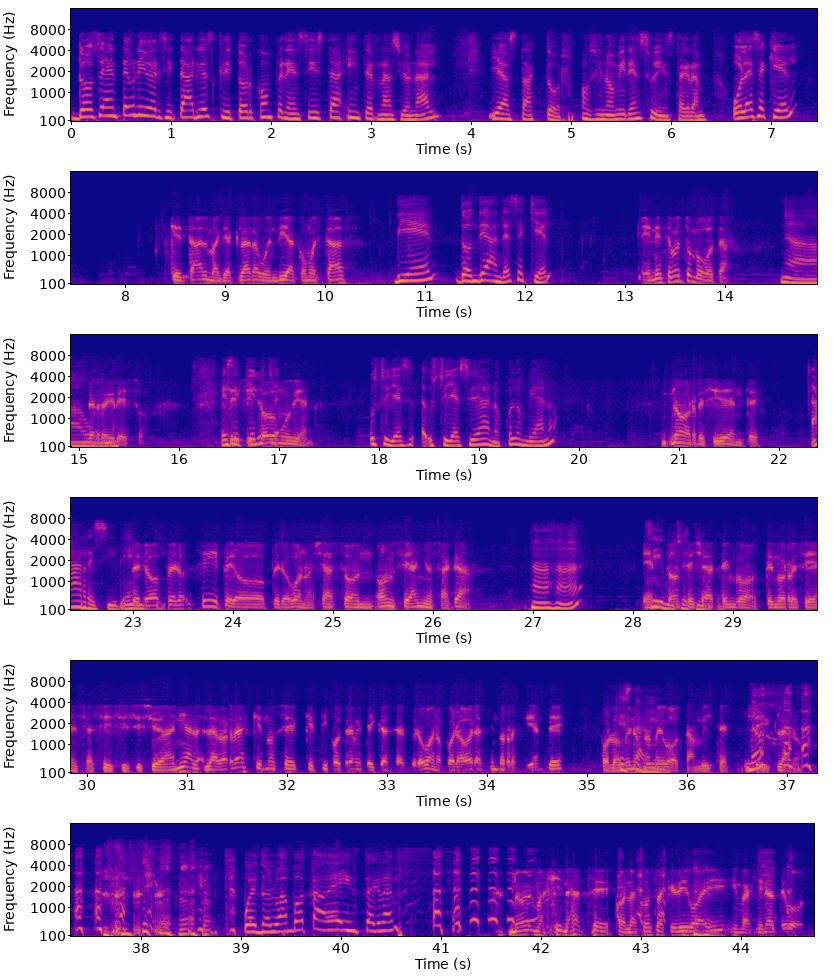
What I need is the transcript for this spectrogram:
docente universitario, escritor, conferencista internacional y hasta actor. O si no, miren su Instagram. Hola Ezequiel. ¿Qué tal, María Clara? Buen día, ¿cómo estás? Bien, ¿dónde anda Ezequiel? En este momento en Bogotá. Ah, De regreso. Ezequiel, sí, sí, todo usted, muy bien. Usted ya es, ¿usted ya es ciudadano colombiano? No, residente. Ah, residente. Pero, pero, sí, pero, pero bueno, ya son 11 años acá. Ajá. Sí, Entonces ya tengo, tengo residencia, sí, sí, sí, ciudadanía. La, la verdad es que no sé qué tipo de trámite hay que hacer, pero bueno, por ahora siendo residente, por lo Está menos no me votan, ¿viste? ¿No? Sí, claro. Pues no lo han votado de Instagram. No, imagínate, con las cosas que digo ahí, imagínate vos.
